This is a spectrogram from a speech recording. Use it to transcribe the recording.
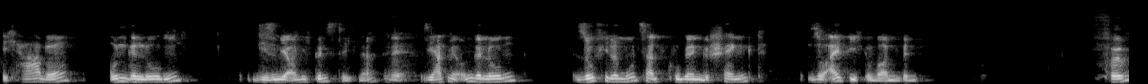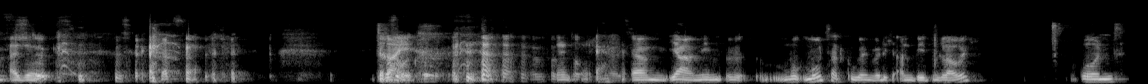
ich habe ungelogen, die sind ja auch nicht günstig, ne? nee, Sie hat mir ungelogen so viele Mozartkugeln geschenkt, so alt wie ich geworden bin. fünf Also- Stück. Ja krass. Drei. Das ist aber cool. Äh, Das ist doch äh, als- ähm, ja, nee, Mo Mozartkugeln würde ich anbieten, glaube ich. Und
